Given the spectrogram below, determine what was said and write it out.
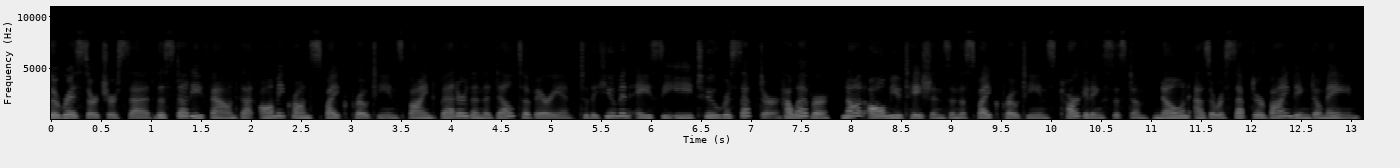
The researcher said the study found that Omicron spike proteins bind better than the Delta variant to the human ACE2 receptor. However, not all mutations in the spike protein's targeting system known as a receptor binding domain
